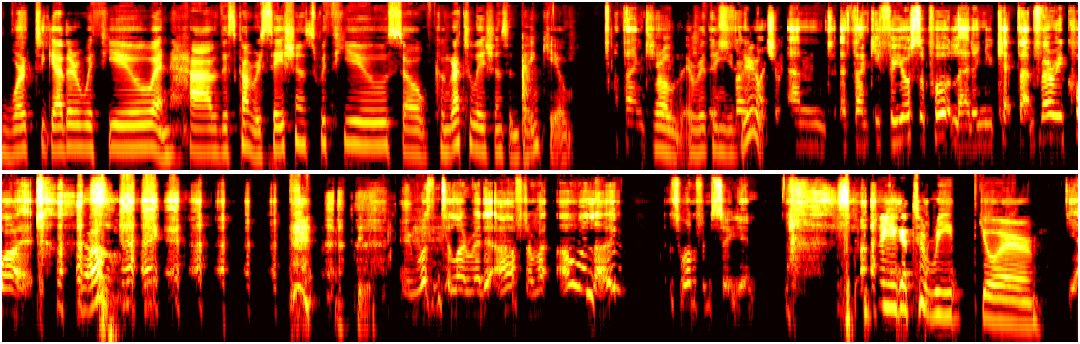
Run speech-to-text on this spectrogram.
work together with you and have these conversations with you. So congratulations and thank you. Thank you for everything you do. Much. And uh, thank you for your support, Len, and you kept that very quiet. Oh. it wasn't until I read it after I went, oh, hello, there's one from Suyin. so, you get to read your. Yeah,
